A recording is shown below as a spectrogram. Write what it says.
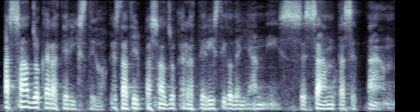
passaggio caratteristico, che è stato il passaggio caratteristico degli anni 60-70.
